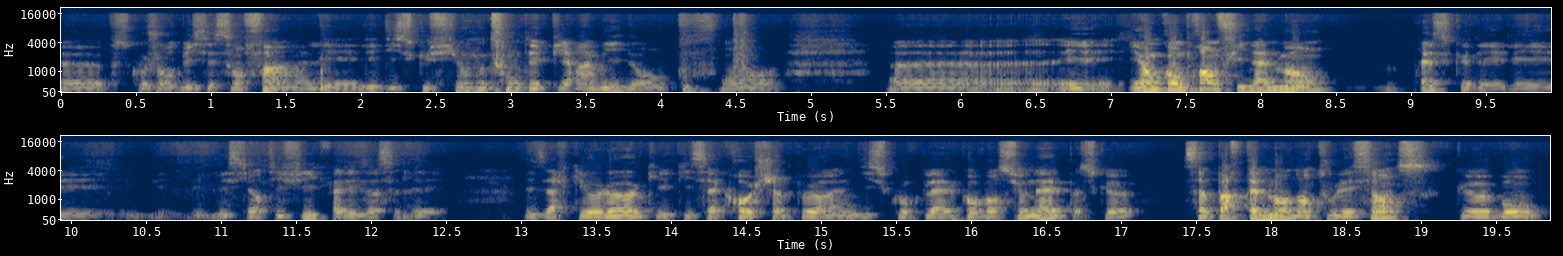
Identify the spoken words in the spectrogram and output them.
euh, parce qu'aujourd'hui c'est sans fin, hein, les, les, discussions autour des pyramides, on, on, et, et, on comprend finalement presque les, scientifiques, enfin les, archéologues qui, qui s'accrochent un peu à un discours conventionnel, parce que ça part tellement dans tous les sens que bon,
